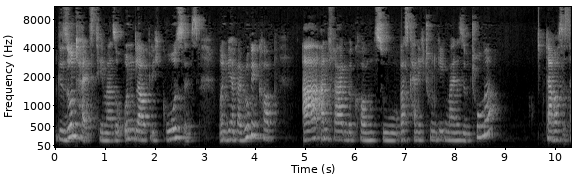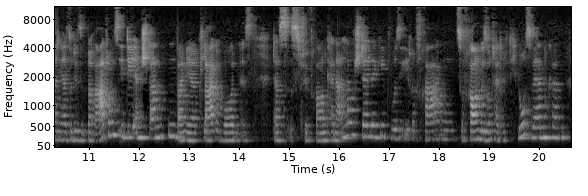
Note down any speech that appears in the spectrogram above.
Frauengesundheitsthema so unglaublich groß ist. Und wir haben bei Rubicop A Anfragen bekommen zu, was kann ich tun gegen meine Symptome? Daraus ist dann ja so diese Beratungsidee entstanden, weil mir klar geworden ist, dass es für Frauen keine Anlaufstelle gibt, wo sie ihre Fragen zur Frauengesundheit richtig loswerden können.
